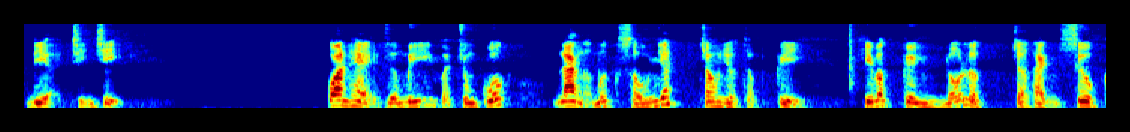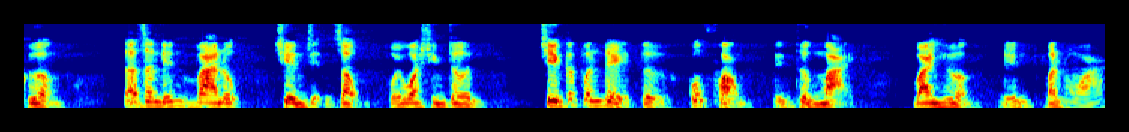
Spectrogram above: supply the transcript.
địa chính trị. Quan hệ giữa Mỹ và Trung Quốc đang ở mức xấu nhất trong nhiều thập kỷ khi Bắc Kinh nỗ lực trở thành siêu cường đã dẫn đến va đụng trên diện rộng với Washington trên các vấn đề từ quốc phòng đến thương mại và ảnh hưởng đến văn hóa.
